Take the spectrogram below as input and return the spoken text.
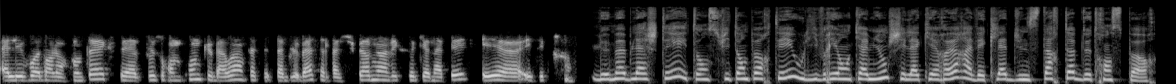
elle les voit dans leur contexte et elle peut se rendre compte que bah ouais, en fait cette table basse, elle va super bien avec ce canapé et, euh. Le meuble acheté est ensuite emporté ou livré en camion chez l'acquéreur avec l'aide d'une start-up de transport,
